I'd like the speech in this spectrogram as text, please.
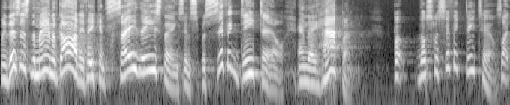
I mean, this is the man of God. If he can say these things in specific detail and they happen, but those specific details, like,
